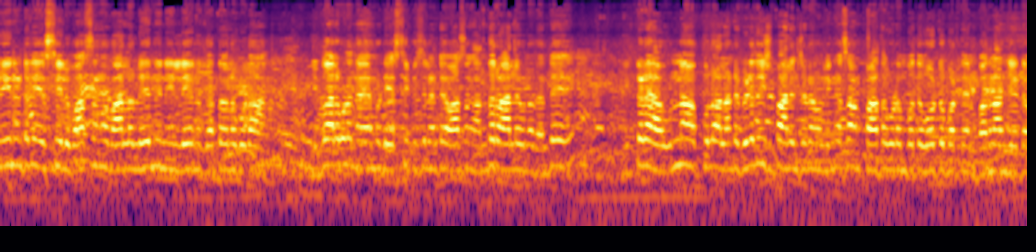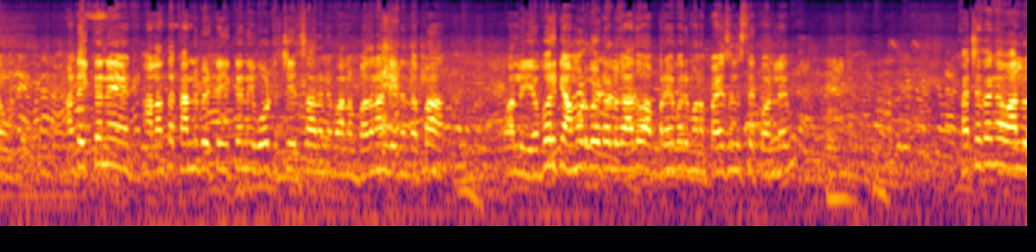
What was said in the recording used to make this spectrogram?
నేనంటేనే ఎస్సీలు. వాస్తవంగా వాళ్ళు లేని నేను లేను. గతంలో కూడా ఇవాళ కూడా న్యాయమటి ఎస్సీ బీసీలు అంటే వాస్తవంగా అందరూ వాళ్ళే ఉన్నారు. అంటే ఇక్కడ ఉన్న కులాలు అంటే విడదీసి పాలించడం లింగస్వామి పాత కూడా పోతే ఓటు పడితే బదనాం చేయడం. అంటే ఇక్కడనే వాళ్ళంతా కన్ను పెట్టి ఇక్కడనే ఓటు చేర్చాలని వాళ్ళని బదనాం చేయడం తప్ప వాళ్ళు ఎవరికి అమ్ముడు పోయేటోళ్ళు కాదు ఆ ప్రేమరి మనం పైసలు ఇస్తే కొనలేము. ఖచ్చితంగా వాళ్ళు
